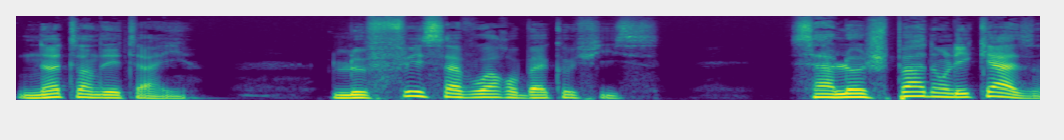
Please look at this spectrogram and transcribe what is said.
note un détail, le fait savoir au back-office. Ça loge pas dans les cases.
